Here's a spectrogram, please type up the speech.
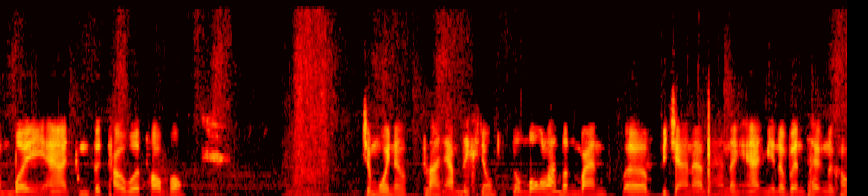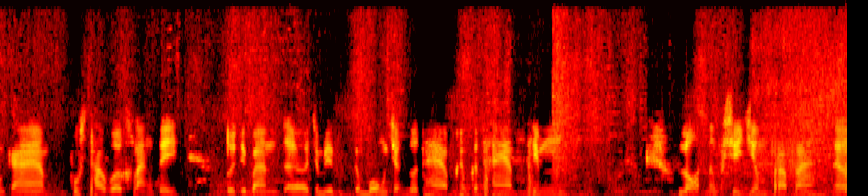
ដើម្បីអាចកំទេច tower top ផងជាមួយនឹង plan up នេះខ្ញុំដំបូងឡើយមិនបានអឺពិចារណាថានឹងអាចមាន event tag នៅក្នុងការ push tower ខ្លាំងទេដូចជាបានអឺជំរាបដំបូងអញ្ចឹងដូចថាខ្ញុំគិតថា team lot នឹងព្យាយាមប្រើប្រាស់អឺ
